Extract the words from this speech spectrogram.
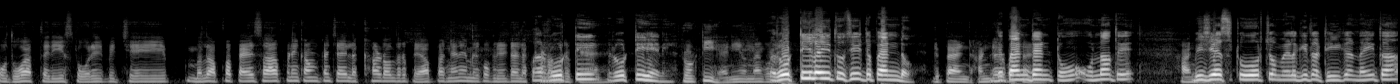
ਉਹ 2 ਹਫ਼ਤੇ ਦੀ ਸਟੋਰੇਜ ਪਿੱਛੇ ਮਤਲਬ ਆਪਾਂ ਪੈਸਾ ਆਪਣੇ ਅਕਾਊਂਟਾਂ ਚਾਹੇ ਲੱਖਾਂ ਡਾਲਰ ਪਿਆ ਆਪਾਂ ਕਹਿੰਦੇ ਮੇਰੇ ਕੋਲ ਕੈਨੇਡਾ ਲੱਖਾਂ ਡਾਲਰ ਰੋਟੀ। ਰੋਟੀ ਹੈ ਨਹੀਂ। ਰੋਟੀ ਹੈ ਨਹੀਂ ਉਹਨਾਂ ਕੋਲ। ਰੋਟੀ ਲਈ ਤੁਸੀਂ ਡਿਪੈਂਡ ਹੋ। ਡਿਪੈਂਡ 100% ਡਿਪੈਂਡੈਂਟ ਹੋ ਉਹਨਾਂ ਤੇ ਵੀ। ਜੇ ਸਟੋਰ ਚੋਂ ਮਿਲ ਗਈ ਤਾਂ ਠੀਕ ਹੈ ਨਹੀਂ ਤਾਂ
